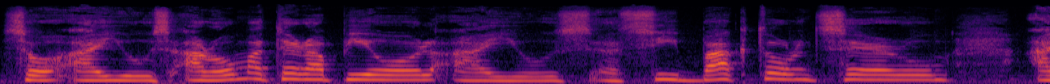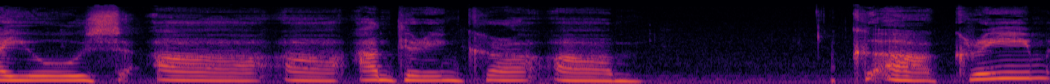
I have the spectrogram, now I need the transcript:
So I use aromatherapy oil, I use uh, sea buckthorn serum, I use uh, uh, anti-wrinkle um, uh, cream,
